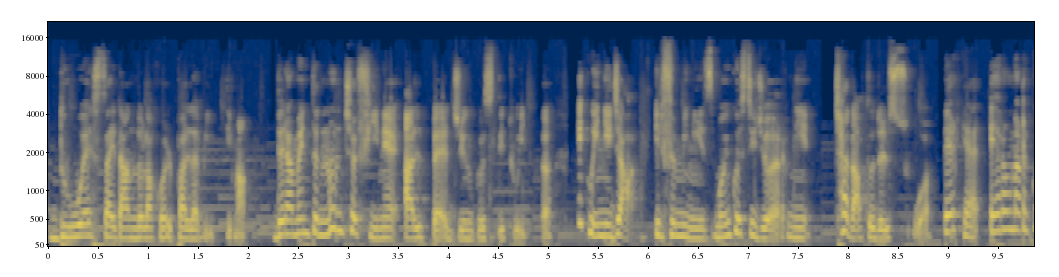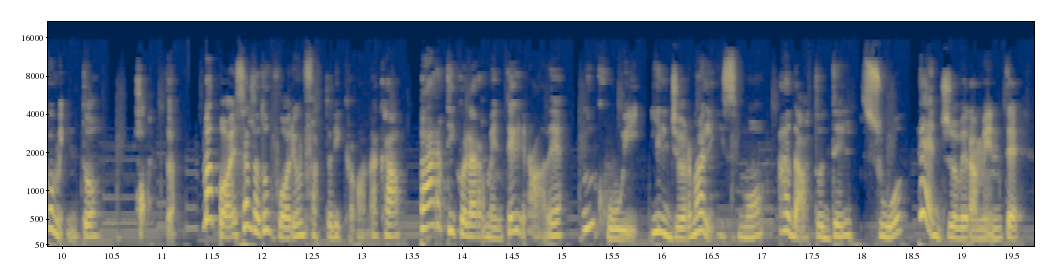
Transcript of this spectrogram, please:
due stai dando la colpa alla vittima. Veramente non c'è fine al peggio in questi tweet. E quindi già il femminismo in questi giorni ci ha dato del suo, perché era un argomento hot. Ma poi è saltato fuori un fatto di cronaca particolarmente grave in cui il giornalismo ha dato del suo peggio veramente.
